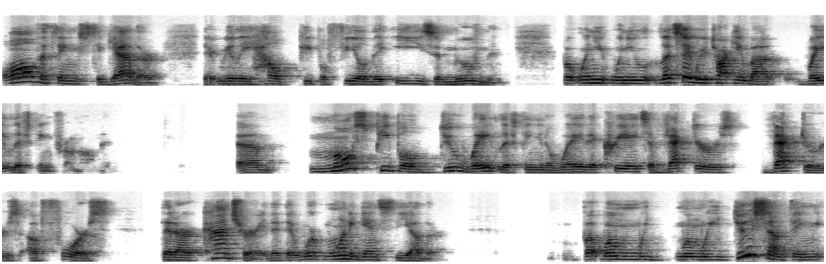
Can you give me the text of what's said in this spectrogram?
all the things together that really help people feel the ease of movement. But when you, when you, let's say we're talking about weightlifting for a moment. Um, most people do weightlifting in a way that creates a vectors, vectors of force that are contrary, that they work one against the other. But when we, when we do something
